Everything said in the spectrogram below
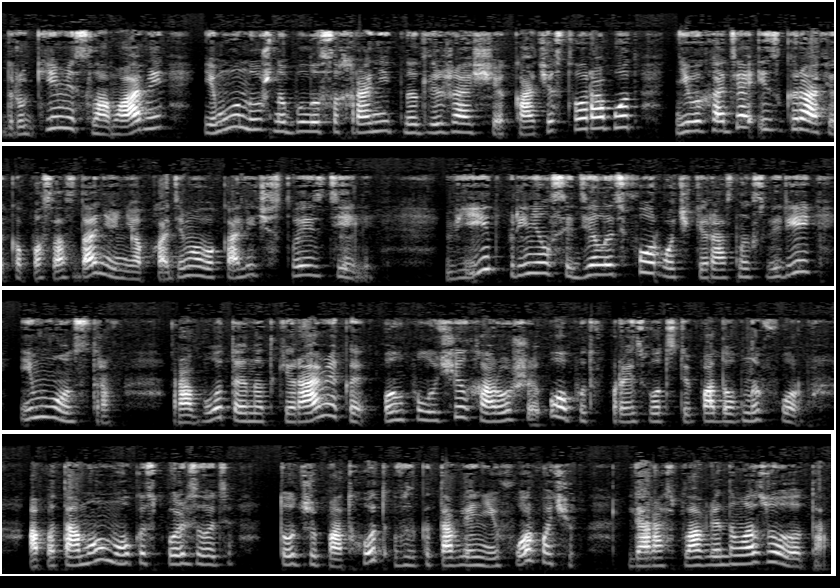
Другими словами, ему нужно было сохранить надлежащее качество работ, не выходя из графика по созданию необходимого количества изделий. Виит принялся делать формочки разных зверей и монстров. Работая над керамикой, он получил хороший опыт в производстве подобных форм, а потому мог использовать тот же подход в изготовлении формочек для расплавленного золота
